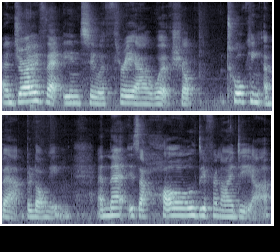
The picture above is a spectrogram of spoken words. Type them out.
and drove that into a three-hour workshop talking about belonging. And that is a whole different idea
